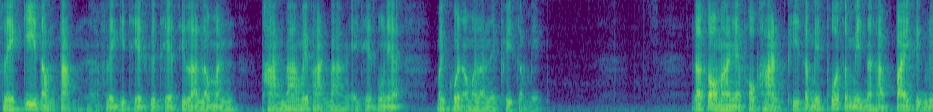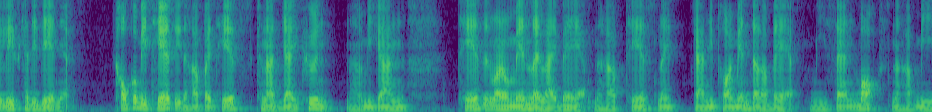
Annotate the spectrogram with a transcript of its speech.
flaky ต่ำๆนะ flaky test คือ test ที่ run แล้วมันผ่านบ้างไม่ผ่านบ้างไอ้ test พวกเนี้ย ไม่ควรเอามา run ใน pre submit แล้วต่อมาเนี่ยพอผ่าน pre submit post submit นะครับ ไปถึง release candidate เนี่ยเขาก็มี test อีกนะครับ ไป test ขนาดใหญ่ขึ้นนะฮะมีการ test environment หลาย ๆ แบบนะครับ test ในการ deployment แต่ละแบบ มี sandbox นะครับ มี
